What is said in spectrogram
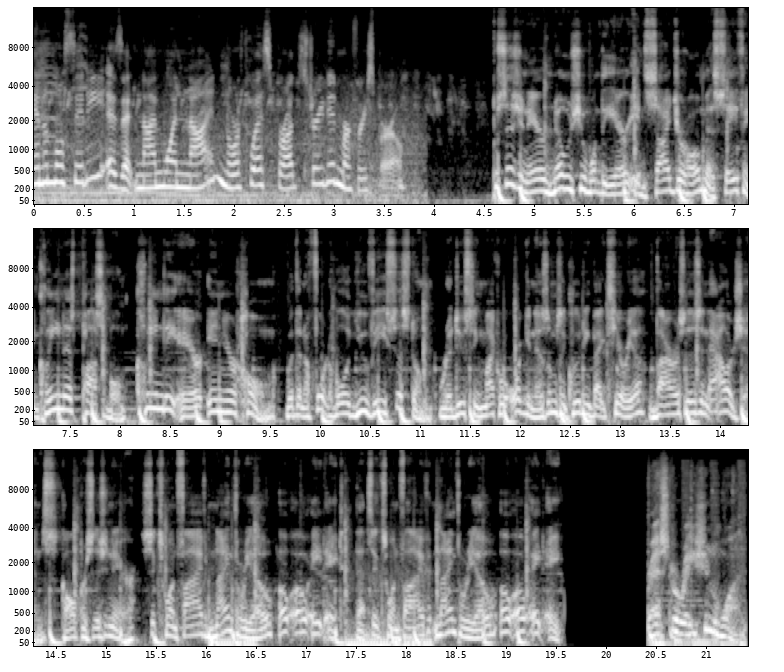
Animal City is at 919 Northwest Broad Street in Murfreesboro. Precision Air knows you want the air inside your home as safe and clean as possible. Clean the air in your home with an affordable UV system, reducing microorganisms including bacteria, viruses, and allergens. Call Precision Air 615 930 0088. That's 615 930 0088. Restoration One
